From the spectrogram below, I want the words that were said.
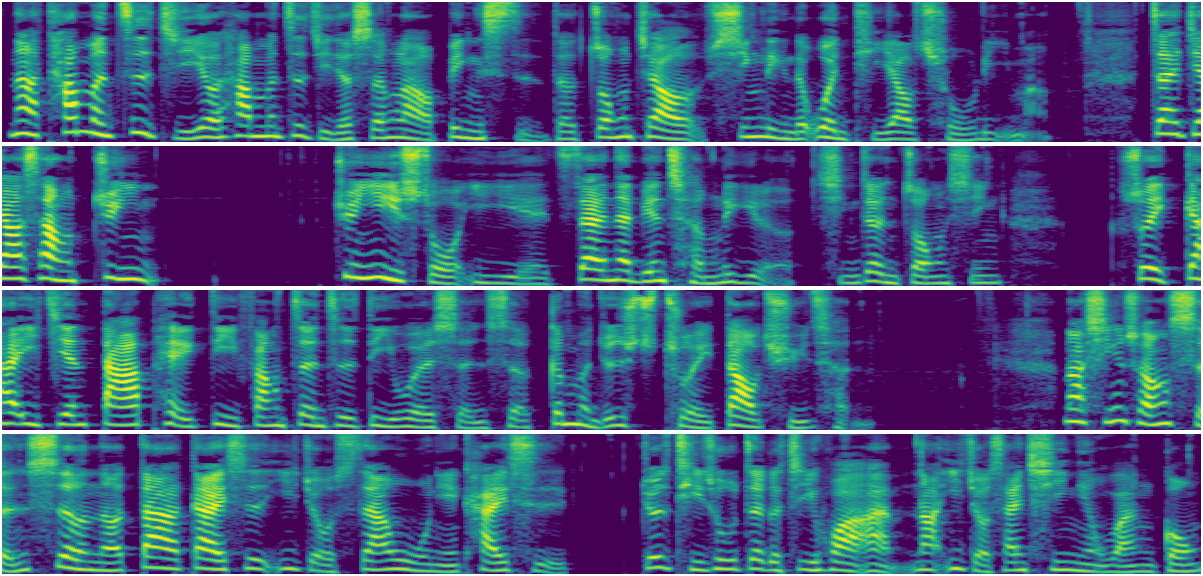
那他们自己有他们自己的生老病死的宗教心灵的问题要处理嘛？再加上郡郡役所也在那边成立了行政中心，所以盖一间搭配地方政治地位的神社，根本就是水到渠成。那新床神社呢？大概是一九三五年开始，就是提出这个计划案。那一九三七年完工。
